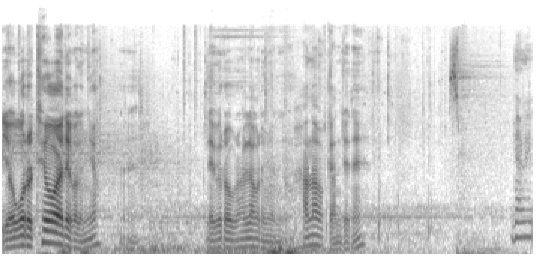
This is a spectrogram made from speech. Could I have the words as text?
네, 요거를 태워야 되거든요. 네. 레벨업을 하려고 그러면 하나밖에 안 되네. Very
